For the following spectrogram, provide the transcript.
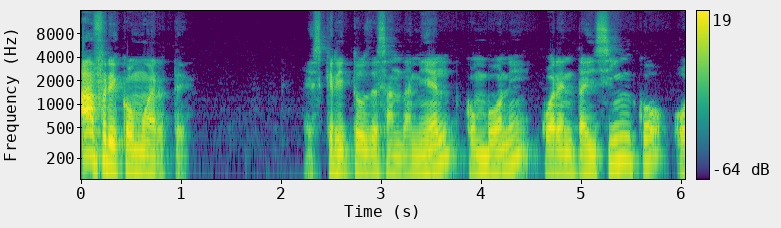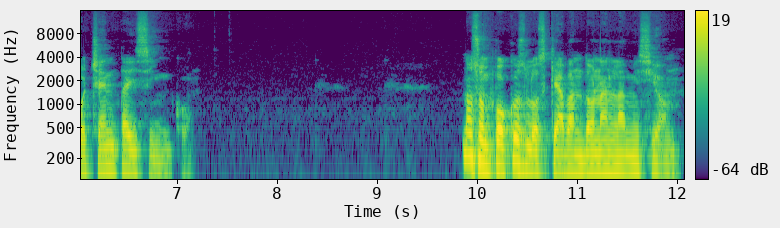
África muerte. Escritos de San Daniel con Boni 45-85. No son pocos los que abandonan la misión.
